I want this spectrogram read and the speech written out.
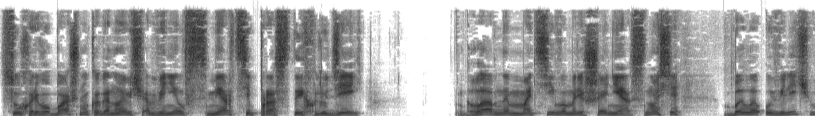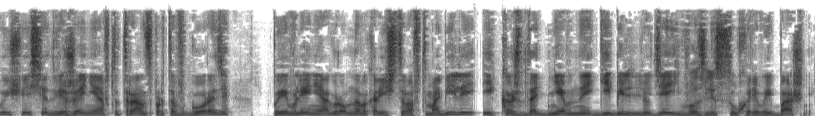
Сухареву башню Каганович обвинил в смерти простых людей – Главным мотивом решения о сносе было увеличивающееся движение автотранспорта в городе, появление огромного количества автомобилей и каждодневная гибель людей возле Сухаревой башни.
